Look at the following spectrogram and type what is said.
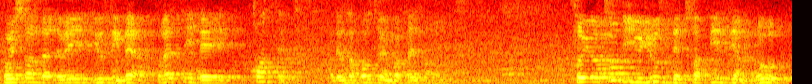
question that the way is using there. So let's see the concept that they're supposed to emphasize on it. So you're told you use the trapezium rule.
